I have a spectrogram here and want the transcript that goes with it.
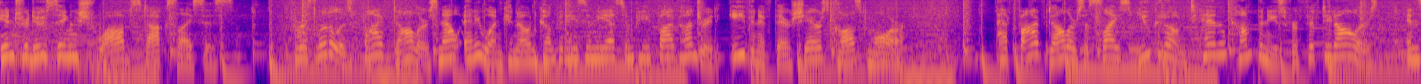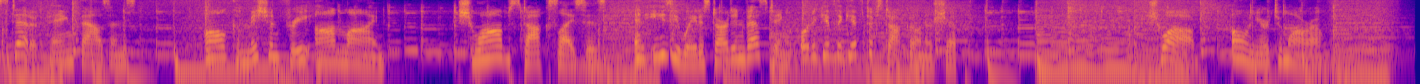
Introducing Schwab Stock Slices. For as little as $5, now anyone can own companies in the S&P 500, even if their shares cost more. At $5 a slice, you could own 10 companies for $50 instead of paying thousands. All commission-free online. Schwab Stock Slices, an easy way to start investing or to give the gift of stock ownership. Schwab, own your tomorrow.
